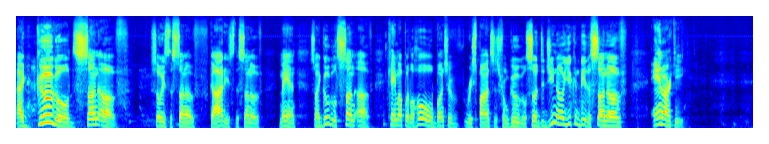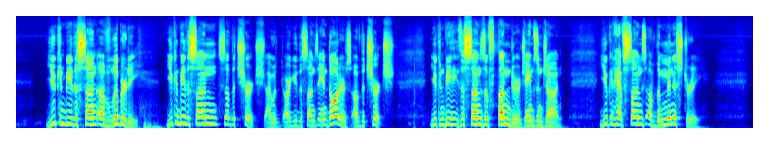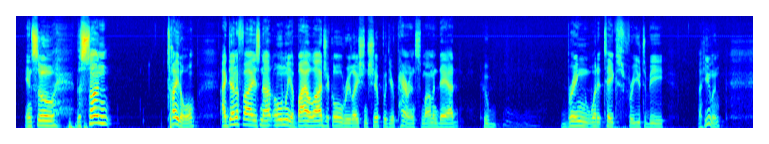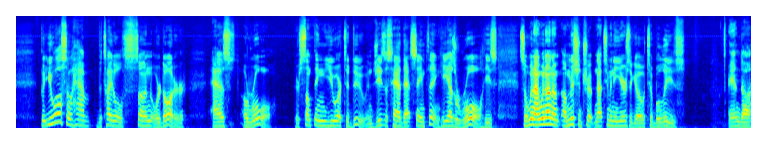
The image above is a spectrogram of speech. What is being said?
I Googled son of. So he's the son of God, he's the son of man. So I Googled son of came up with a whole bunch of responses from Google. So, did you know you can be the son of anarchy? You can be the son of liberty. You can be the sons of the church. I would argue the sons and daughters of the church. You can be the sons of thunder, James and John. You can have sons of the ministry. And so the son title identifies not only a biological relationship with your parents, mom and dad, who bring what it takes for you to be a human, but you also have the title son or daughter as a role. There's something you are to do. And Jesus had that same thing. He has a role. He's so when I went on a, a mission trip not too many years ago to Belize, and uh,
